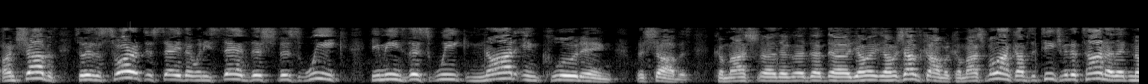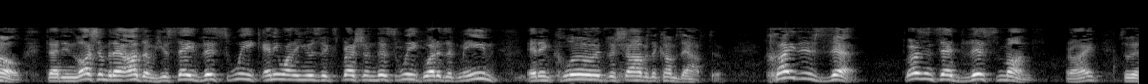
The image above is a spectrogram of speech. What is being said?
on Shabbos? So there's a Svara to say that when he said this, this week, he means this week not including the Shabbos. Kamash, uh, the, the, the, Yom Shabbos Kamer, Kamash Malan comes to teach me the Tana that no, that in Lashon B'nai Adam, if you say this week, anyone who uses the expression this week, what does it mean? It includes the Shabbos that comes after. Chaydish Zeh. Person said this month. Right? So the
